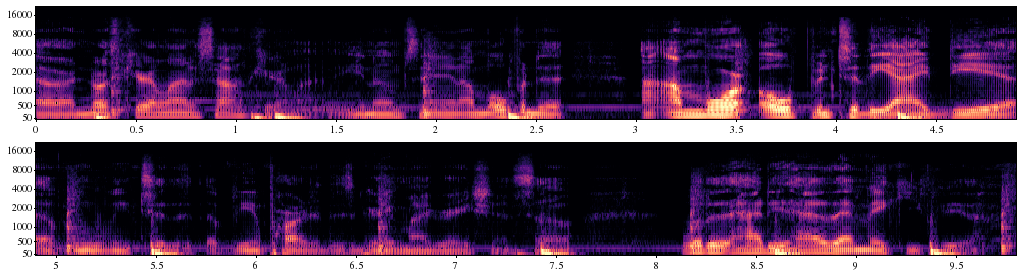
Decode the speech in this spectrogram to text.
uh, North Carolina, South Carolina. You know what I'm saying? I'm open to. I'm more open to the idea of moving to the, of being part of this great migration. So, what? Is, how do you, how does that make you feel?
